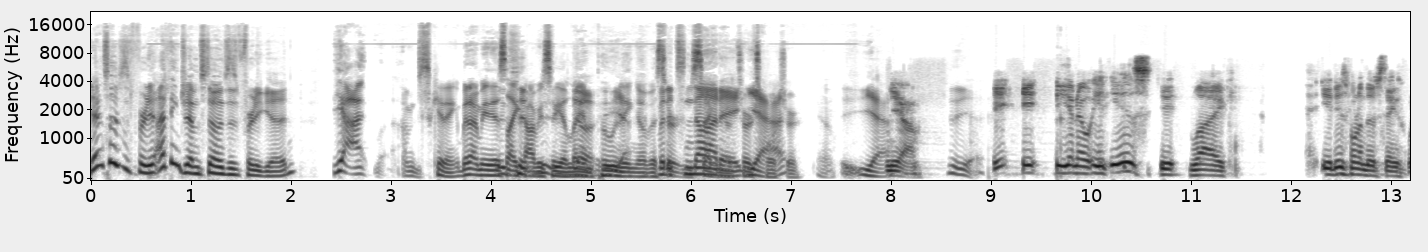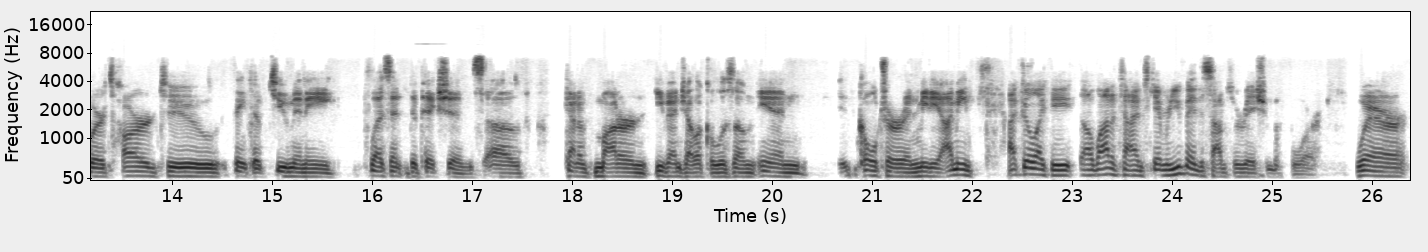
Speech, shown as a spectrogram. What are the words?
Gemstones is pretty. I think Gemstones is pretty good. Yeah, I, I'm just kidding. But I mean, it's like obviously a No, lampooning yeah, of a but certain it's not a of church yeah, culture. Yeah, Yeah. yeah. It, it you know it is it like it is one of those things where it's hard to think of too many pleasant depictions of kind of modern evangelicalism in, in culture and media. I mean, I feel like the a lot of times, Cameron, you've made this observation before, where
